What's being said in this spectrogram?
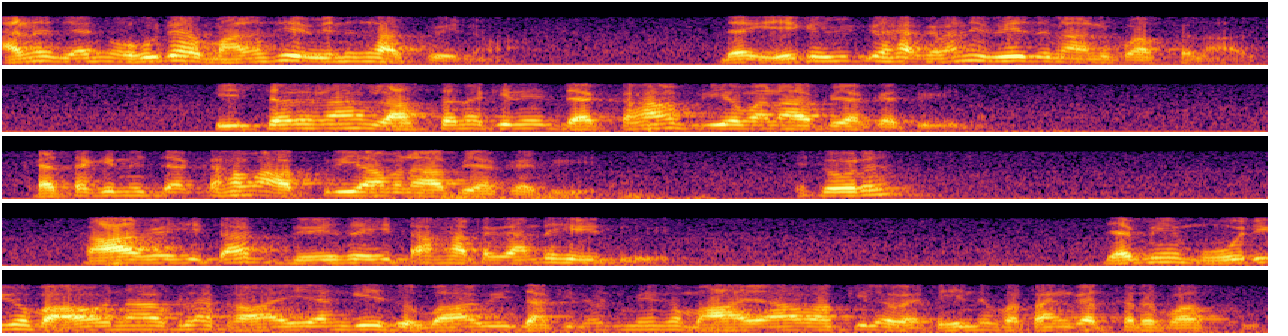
අනේ දැන් ඔහුට මනසේ වෙනසක් වෙනවා. දැන් ඒක විග්‍රහ කරන්නේ වේදනානුපස්සනාවයි. ඉස්සර නම් ලස්සන කෙනෙක් දැක්කහම ප්‍රියමනාපයක් ඇති වෙනවා. කැත කෙනෙක් දැක්කහම අප්‍රියමනාපයක් ඇති වෙනවා. ඒතොර රාග හිතක්, ද්වේෂ හිතක් හටගන්න හේතු වෙනවා. දැන් මේ මූලික භාවනාව කියලා කායයන්ගේ ස්වභාවය දකින්නට මේක මායාවක් කියලා වැටහෙන්න පටන් ගත්තට පස්සේ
